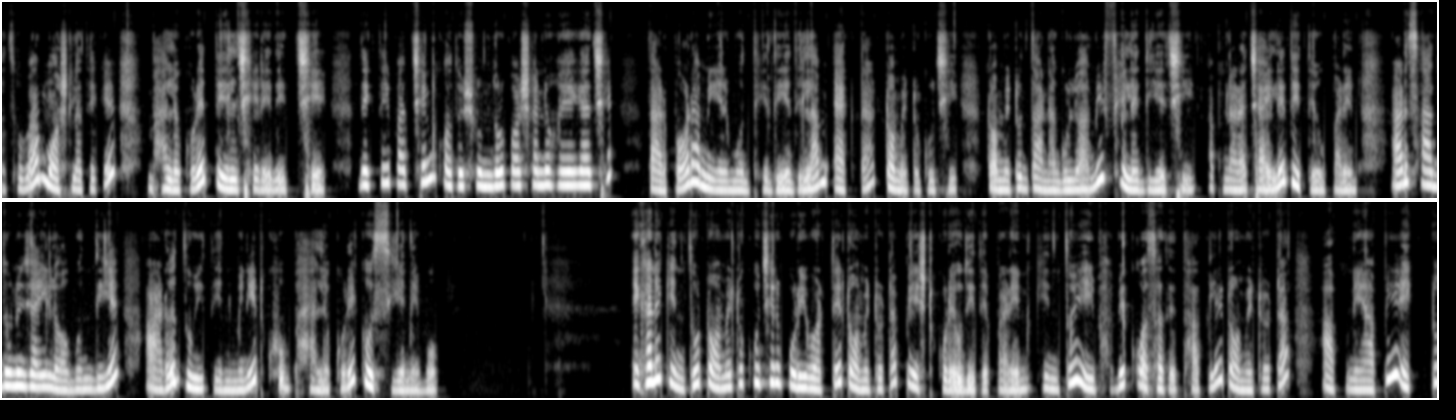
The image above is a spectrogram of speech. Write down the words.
অথবা মশলা থেকে ভালো করে তেল ছেড়ে দিচ্ছে। দেখতেই পাচ্ছেন কত সুন্দর কষানো হয়ে গেছে। তারপর আমি এর মধ্যে দিয়ে দিলাম একটা টমেটো কুচি। টমেটোর দানাগুলো আমি ফেলে দিয়েছি। আপনারা চাইলে দিতেও পারেন। আর স্বাদ অনুযায়ী লবণ দিয়ে আরও দুই তিন মিনিট খুব ভালো করে কষিয়ে নেব। এখানে কিন্তু টমেটো কুচির পরিবর্তে টমেটোটা পেস্ট করেও দিতে পারেন। কিন্তু এইভাবে কষাতে থাকলে টমেটোটা আপনি আপনি একটু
